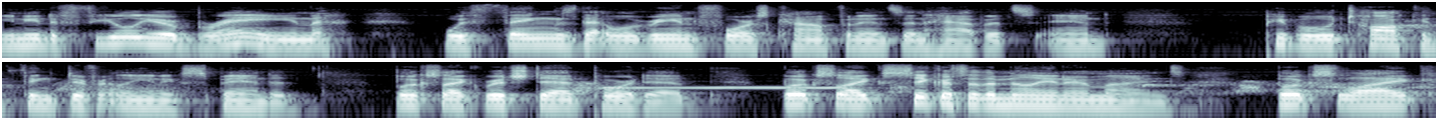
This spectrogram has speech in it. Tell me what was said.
you need to fuel your brain with things that will reinforce confidence and habits and people who talk and think differently and expanded. Books like Rich Dad, Poor Dad. Books like Secrets of the Millionaire Minds. Books like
